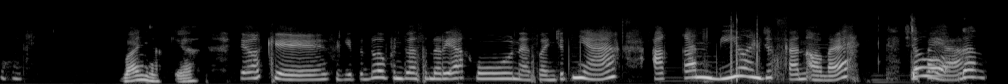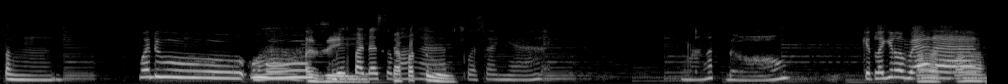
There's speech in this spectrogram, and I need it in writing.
Banyak ya. Ya oke, segitu dulu penjelasan dari aku. Nah, selanjutnya akan dilanjutkan oleh siapa Cowok ya? ganteng. Waduh, Wah. uh, Aziz. Biar pada Siapa semangat tuh? puasanya. semangat dong. Dikit lagi lebaran.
